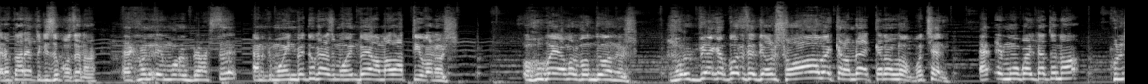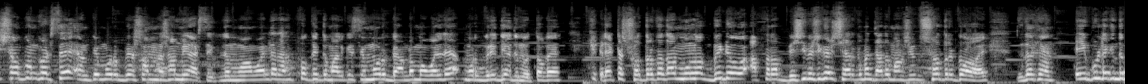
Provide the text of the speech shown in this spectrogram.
এরা তার এত কিছু বোঝে না। এখন এই মুরব্বী আসছে মহিন ভাই তো আসছে মহিন ভাই আমার আত্মীয় মানুষ ওহু ভাই আমার বন্ধু মানুষ। মুরব্বী একে পরিচয় দেওয়ার সব এক আমরা এক লোক, বুঝছেন? এই মোবাইলটা তো না পুলিশ করছে এমনকি মুরব্বীর সামনে সামনে আসছে। কিন্তু মোবাইলটা প্রকৃত মালিক এসে মুরব্বী আমরা মোবাইলটা মুরব্বী দিয়ে দেবো। তবে এটা একটা সতর্কতামূলক ভিডিও আপনারা বেশি বেশি করে শেয়ার করবেন যাতে মানুষ সতর্ক হয়। দেখেন এই ভুলটা কিন্তু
